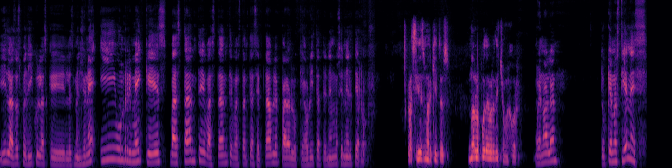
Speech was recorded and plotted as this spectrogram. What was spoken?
Y las dos películas que les mencioné. Y un remake que es bastante, bastante, bastante aceptable para lo que ahorita tenemos en el terror. Así es, Marquitos. No lo pude haber dicho mejor. Bueno, Alan. ¿Tú qué nos tienes?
